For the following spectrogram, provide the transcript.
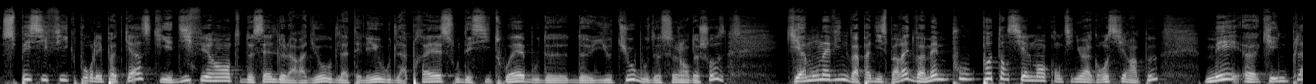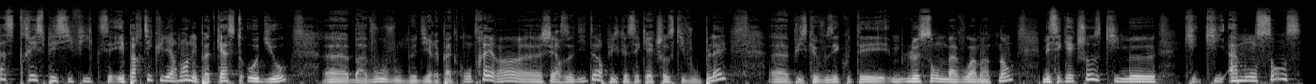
spécifique pour les podcasts qui est différente de celle de la radio ou de la télé ou de la presse ou des sites web ou de, de YouTube ou de ce genre de choses qui à mon avis ne va pas disparaître, va même potentiellement continuer à grossir un peu, mais euh, qui est une place très spécifique. Et particulièrement les podcasts audio. Euh, bah vous, vous me direz pas de contraire, hein, euh, chers auditeurs, puisque c'est quelque chose qui vous plaît, euh, puisque vous écoutez le son de ma voix maintenant. Mais c'est quelque chose qui me, qui, qui à mon sens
